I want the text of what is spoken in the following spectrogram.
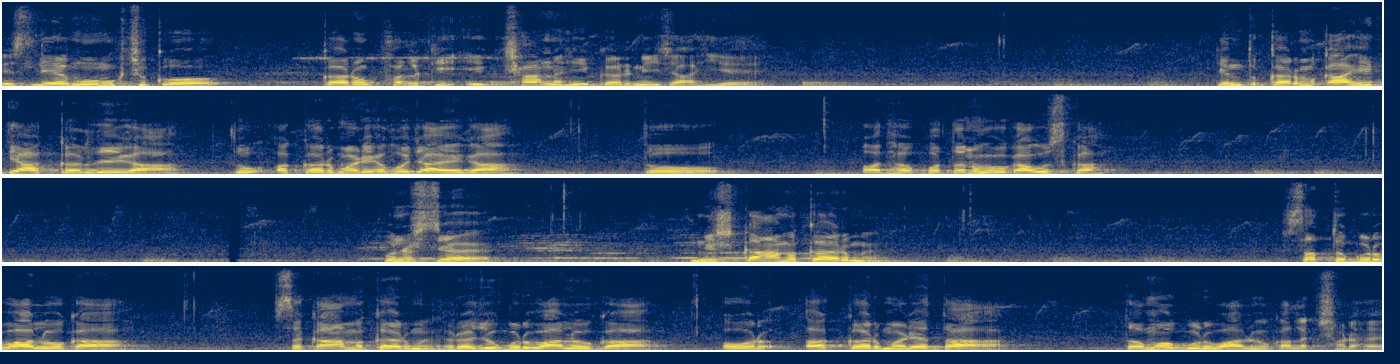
इसलिए मुमुक्ष को कर्मफल की इच्छा नहीं करनी चाहिए। किंतु कर्म का ही त्याग कर देगा। तो अकर्मण्य हो जाएगा तो अधपतन होगा उसका। पुनश्च निष्काम कर्म सत्वगुण वालों का, सकाम कर्म, रजोगुण वालों का और अकर्मण्यता तमोगुण वालों का लक्षण है।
